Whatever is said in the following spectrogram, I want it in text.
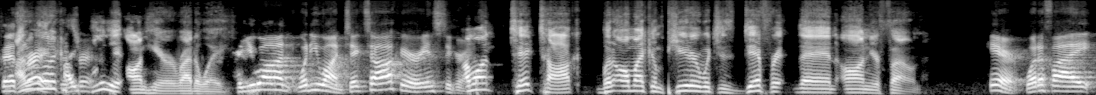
That's I don't know right. if I can That's right. it on here right away. Are you on? What are you on? TikTok or Instagram? I'm on TikTok, but on my computer, which is different than on your phone. Here. What if I?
